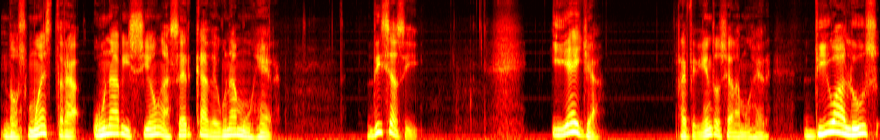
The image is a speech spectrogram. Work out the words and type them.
nos muestra una visión acerca de una mujer. Dice así, y ella, refiriéndose a la mujer, dio a luz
